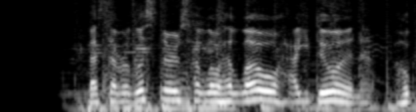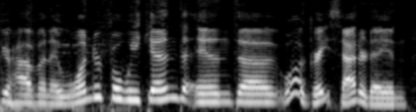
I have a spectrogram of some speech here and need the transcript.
Best ever listeners, hello, hello. How you doing? Hope you're having a wonderful weekend and uh, well, a great Saturday. And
